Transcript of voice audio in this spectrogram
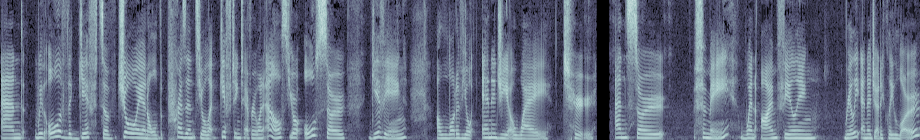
And with all of the gifts of joy and all the presents you're like gifting to everyone else, you're also giving a lot of your energy away too. And so for me, when I'm feeling really energetically low,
